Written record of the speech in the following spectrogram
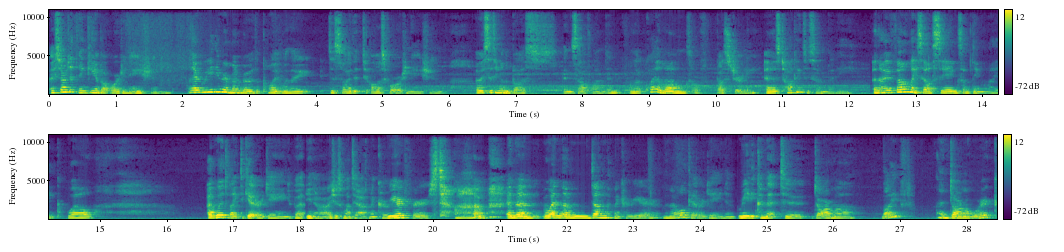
I started thinking about ordination. And I really remember the point when I decided to ask for ordination. I was sitting on the bus in South London on a quite a long sort of bus journey, and I was talking to somebody, and I found myself saying something like, "Well." I would like to get ordained, but you know, I just want to have my career first. Um, and then when I'm done with my career, then I will get ordained and really commit to Dharma life and Dharma work.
